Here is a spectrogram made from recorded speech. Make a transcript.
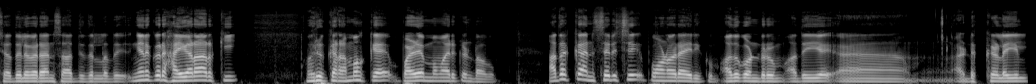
ചതിൽ വരാൻ സാധ്യതയുള്ളത്. ഇങ്ങനെയൊക്കെ ഒരു ഹയറാർക്കി ഒരു ക്രമമൊക്കെ പഴയ അമ്മമാർക്ക് ഉണ്ടാകും. അതൊക്കെ അനുസരിച്ച് പോണവരായിരിക്കും. അത് കൊണ്ടുവരും. അത് ഈ അടുക്കളയിൽ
